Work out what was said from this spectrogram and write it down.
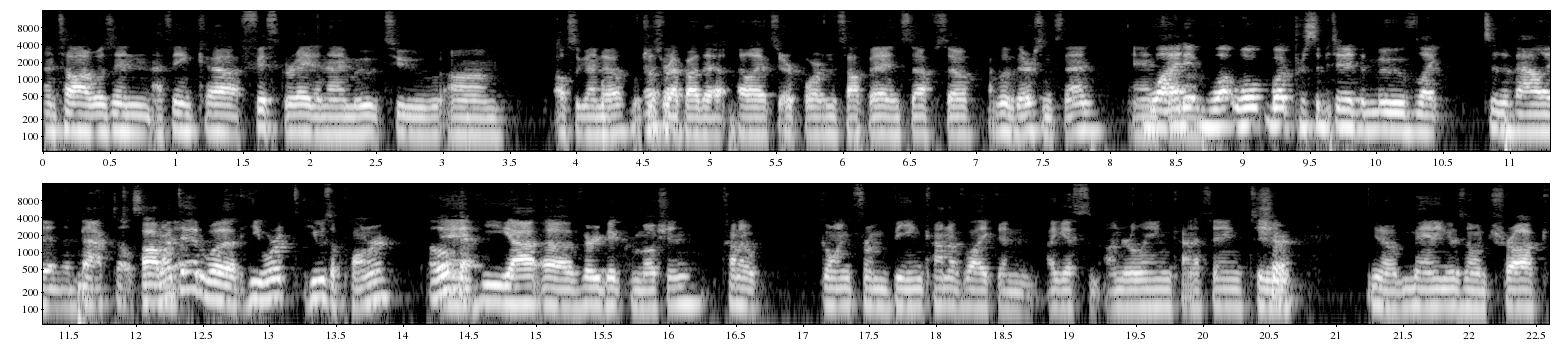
until I was in I think uh, fifth grade, and then I moved to um, El Segundo, which is right by the LAX airport in the South Bay and stuff. So I've lived there since then. And, Why um, did what, what what precipitated the move like to the valley and then back to El Uh, my dad was he worked he was a plumber. Oh, okay. And he got a very big promotion, kind of going from being kind of like an I guess an underling kind of thing to Sure. you know, manning his own truck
